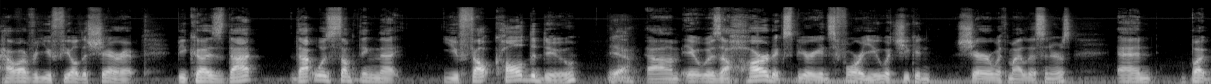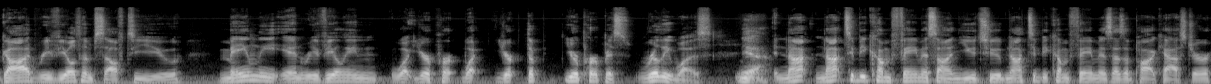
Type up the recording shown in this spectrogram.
however you feel to share it, because that that was something that you felt called to do. Yeah. Um, it was a hard experience for you, which you can share with my listeners, and but God revealed Himself to you mainly in revealing what your pur- what your the your purpose really was Yeah. not not to become famous on YouTube, not to become famous as a podcaster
